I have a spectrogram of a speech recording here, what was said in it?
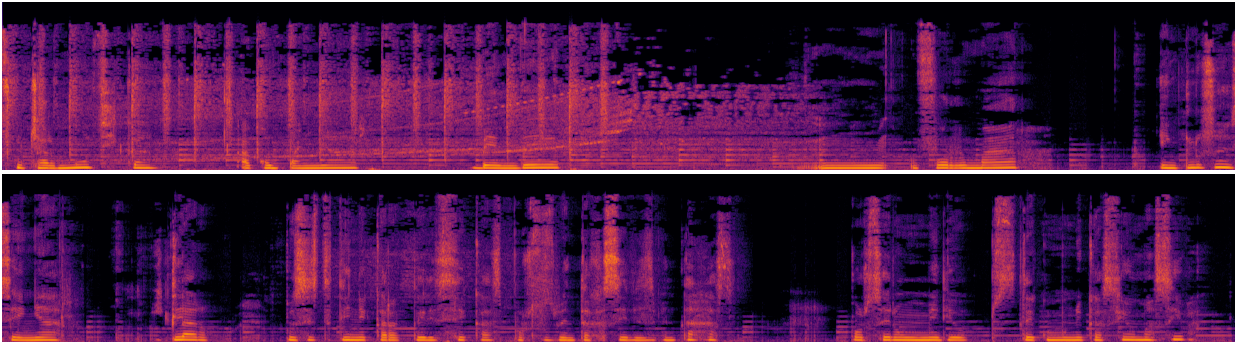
escuchar música, acompañar, vender, mm, formar, incluso enseñar. Y claro, pues este tiene características por sus ventajas y desventajas, por ser un medio pues, de comunicación masiva.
